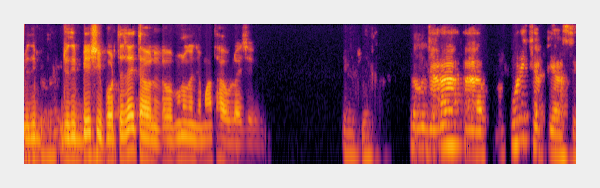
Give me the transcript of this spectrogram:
যদি যদি বেশি পড়তে যাই তাহলে মনে করেন যে মাথা উলাই যাবে। এবং যারা পরীক্ষার্থী আছে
